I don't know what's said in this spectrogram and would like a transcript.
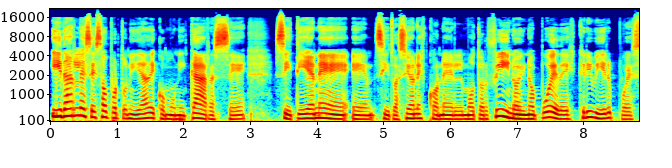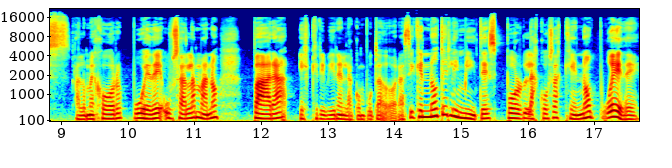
y darles esa oportunidad de comunicarse si tiene eh, situaciones con el motor fino y no puede escribir, pues a lo mejor puede usar la mano para escribir en la computadora. Así que no te limites por las cosas que no puede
